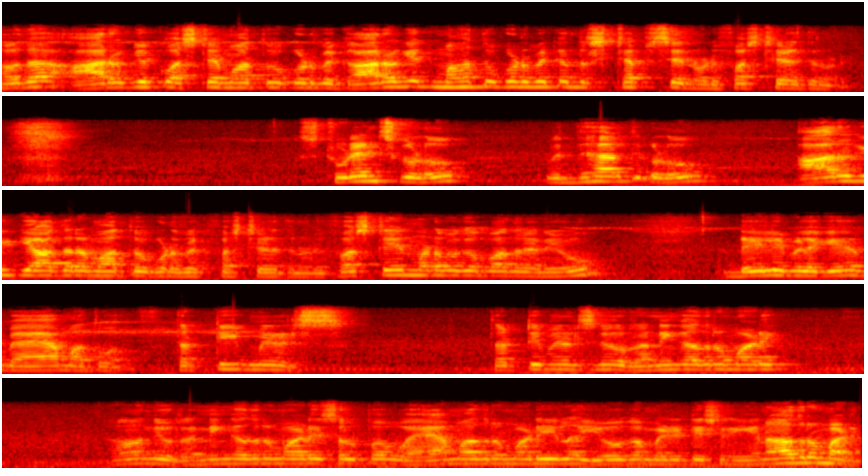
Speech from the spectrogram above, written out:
ಹೌದಾ? ಆರೋಗ್ಯಕ್ಕೂ ಅಷ್ಟೇ ಮಹತ್ವ ಕೊಡಬೇಕು. ಆರೋಗ್ಯಕ್ಕೆ ಮಹತ್ವ ಕೊಡಬೇಕಂದ್ರೆ ಸ್ಟೆಪ್ಸ್ ನೋಡಿ? ಫಸ್ಟ್ ಹೇಳ್ತೀನಿ ನೋಡಿ. ಸ್ಟೂಡೆಂಟ್ಸ್ಗಳು ವಿದ್ಯಾರ್ಥಿಗಳು ಆರೋಗ್ಯಕ್ಕೆ ಯಾವ ಥರ ಮಹತ್ವ ಕೊಡಬೇಕು ಫಸ್ಟ್ ಹೇಳ್ತೀನಿ ನೋಡಿ. ಫಸ್ಟ್ ಏನು ಮಾಡಬೇಕಪ್ಪ ಅಂದರೆ ನೀವು ಡೈಲಿ ಬೆಳಗ್ಗೆ ವ್ಯಾಯಾಮ ಅಥವಾ ತರ್ಟಿ ಮಿನಿಟ್ಸ್ ತರ್ಟಿ ಮಿನಿಟ್ಸ್ ನೀವು ರನ್ನಿಂಗ್ ಆದರೂ ಮಾಡಿ ನೀವು ರನ್ನಿಂಗ್ ಆದರೂ ಮಾಡಿ, ಸ್ವಲ್ಪ ವ್ಯಾಯಾಮ ಆದರೂ ಮಾಡಿ, ಇಲ್ಲ ಯೋಗ ಮೆಡಿಟೇಷನ್ ಏನಾದರೂ ಮಾಡಿ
